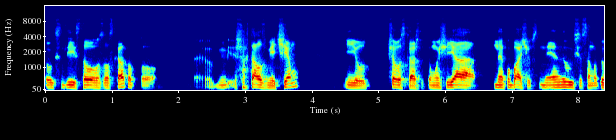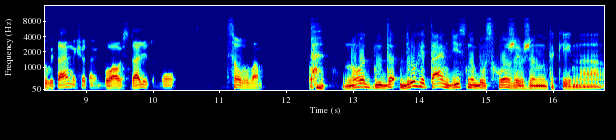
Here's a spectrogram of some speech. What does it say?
Олександрії старого зразка, тобто е, Шахтар з м'ячем. І от що ви скажете? Тому що я не побачив, не дивився саме другий тайм, і що там відбувалося далі, тому слово вам. Ну, д- другий тайм дійсно був схожий вже на такий на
